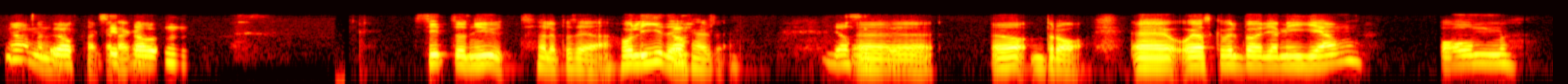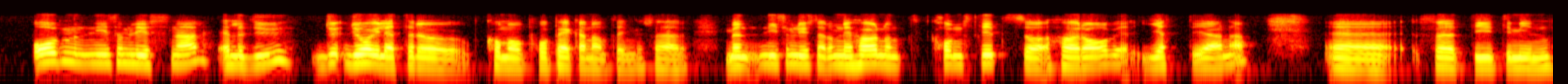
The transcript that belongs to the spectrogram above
Ja, men Jag tackar, tackar. och, mm, Sitt och njut, höll jag på att säga. Håll i dig Ja. kanske. jag sitter, Eh, ja, bra. Eh, och jag ska väl börja med igen. Om, om ni som lyssnar, eller du, du, du har ju lättare att komma och påpeka någonting så här. Men ni som lyssnar, om ni hör något konstigt så hör av er jättegärna. Eh, för att det är ju inte min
